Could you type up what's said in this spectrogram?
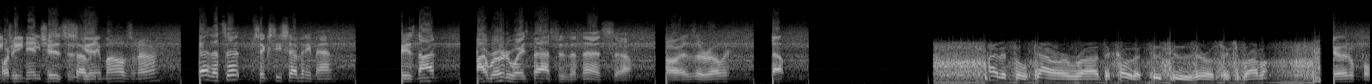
What do you 19 inches is 70 good. miles an hour? Yeah, that's it. 60, 70, man. He's not. My rotor rotorway's faster than this, so. Oh, is it really? Yep. Hi, this is Tower, uh, Dakota 2206 Bravo. Beautiful.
